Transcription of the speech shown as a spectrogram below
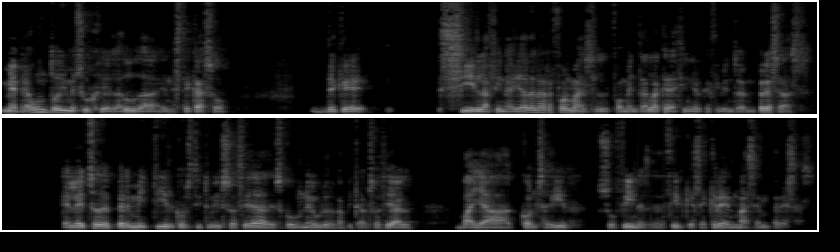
Me pregunto y me surge la duda, en este caso, de que si la finalidad de la reforma es fomentar la creación y el crecimiento de empresas, el hecho de permitir constituir sociedades con un euro de capital social vaya a conseguir su fin, es decir, que se creen más empresas.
